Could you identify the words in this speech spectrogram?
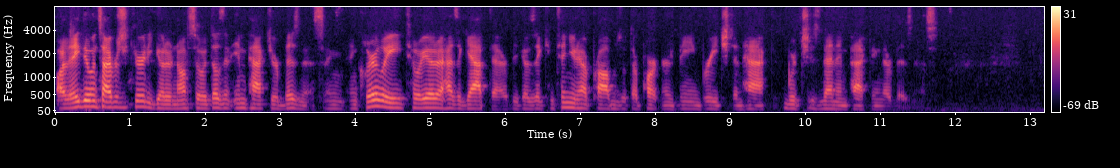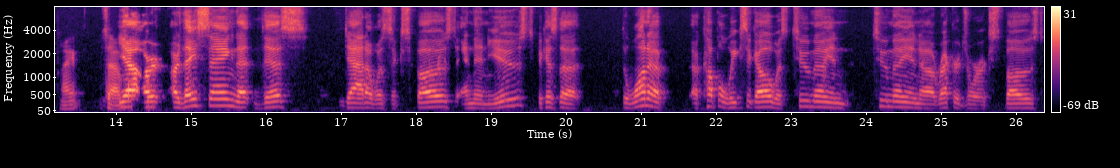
are they doing cybersecurity good enough so it doesn't impact your business? And, and clearly, Toyota has a gap there because they continue to have problems with their partners being breached and hacked, which is then impacting their business. Right. So, yeah, are are they saying that this data was exposed and then used because the the one a, a couple weeks ago was 2 million 2 million uh, records were exposed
